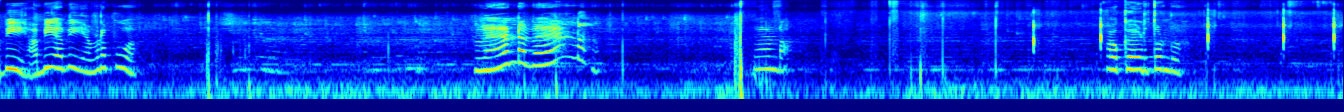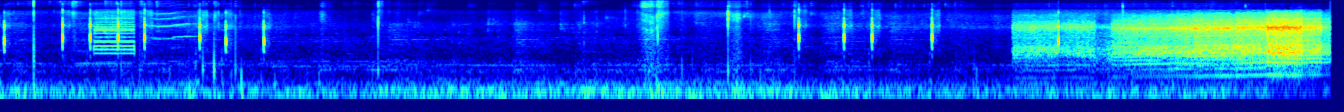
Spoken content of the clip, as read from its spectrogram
അബി അബി അബി എവിടെ പോവാ? വേണ്ട വേണ്ട. വേണ്ട. ഓക്കെ എടുത്തോണ്ടോ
